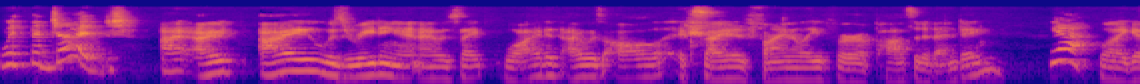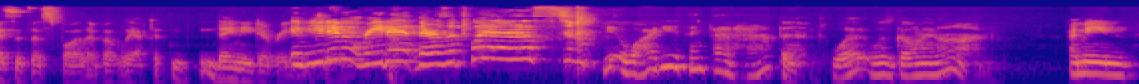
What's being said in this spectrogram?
with the judge. I, I I was reading it and I was like, why did I was all excited finally for a positive ending? Yeah. Well, I guess it's a spoiler, but we have to. They need to read. It. If it. you didn't read it, there's a twist. Yeah, why do you think that happened? What was going on? I mean,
